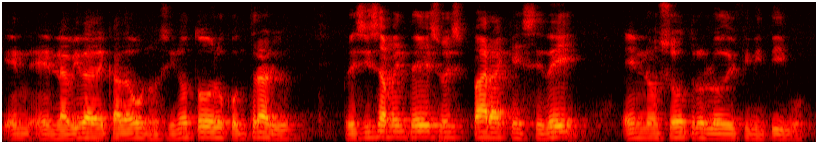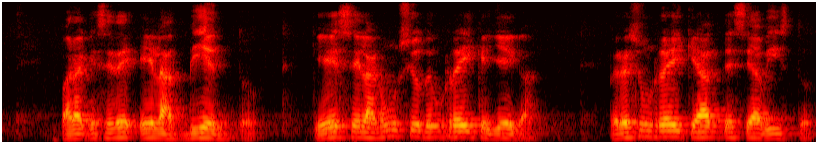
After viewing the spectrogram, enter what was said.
en, en la vida de cada uno, sino todo lo contrario. Precisamente eso es para que se dé en nosotros lo definitivo, para que se dé el adviento, que es el anuncio de un rey que llega, pero es un rey que antes se ha visto,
